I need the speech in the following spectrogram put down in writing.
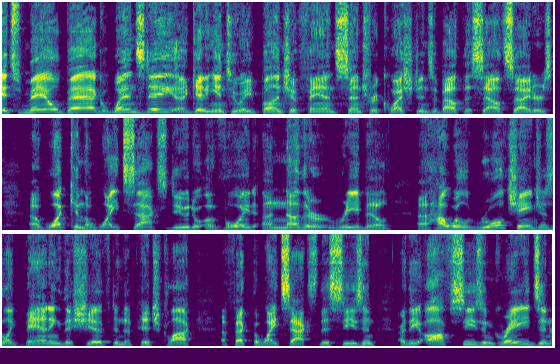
it's Mailbag Wednesday, uh, getting into a bunch of fan centric questions about the Southsiders. Uh, what can the White Sox do to avoid another rebuild? Uh, how will rule changes like banning the shift and the pitch clock affect the White Sox this season? Are the off-season grades and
